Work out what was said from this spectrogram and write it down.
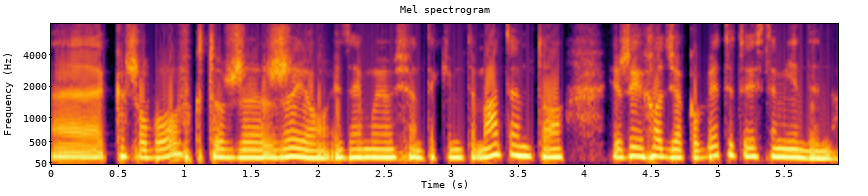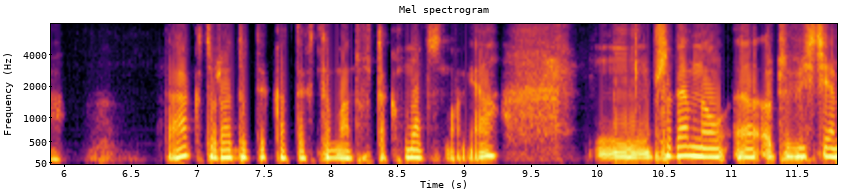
e, kaszubów, którzy żyją i zajmują się takim tematem, to jeżeli chodzi o kobiety, to jestem jedyna, tak, która dotyka tych tematów tak mocno, nie? Mm, przede mną e, oczywiście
